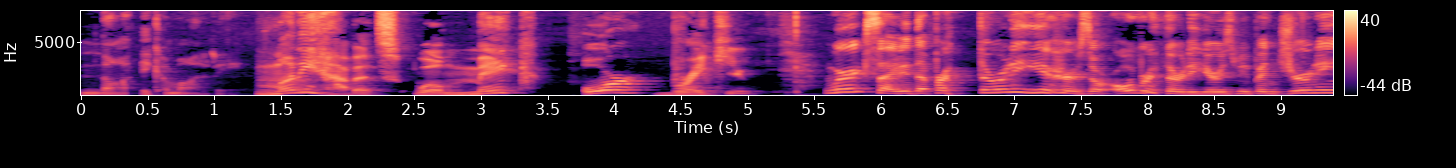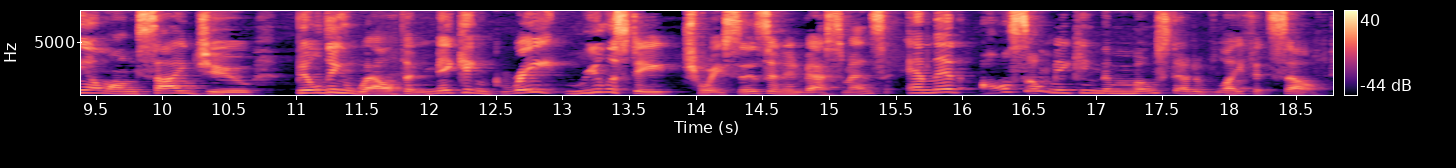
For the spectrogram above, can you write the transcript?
not a commodity. Money habits will make or break you. We're excited that for 30 years or over 30 years, we've been journeying alongside you, building wealth and making great real estate choices and investments, and then also making the most out of life itself,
